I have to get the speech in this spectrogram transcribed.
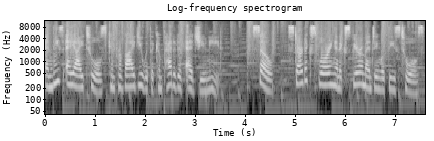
and these AI tools can provide you with the competitive edge you need. So, start exploring and experimenting with these tools,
